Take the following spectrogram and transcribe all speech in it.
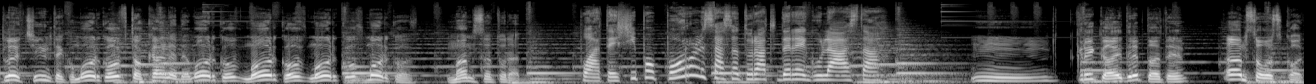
Plăcinte cu morcov, tocane de morcov, morcov, morcov, morcov. M-am săturat. Poate și poporul s-a săturat de regula asta. Mm, cred că ai dreptate. Am să o scot.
